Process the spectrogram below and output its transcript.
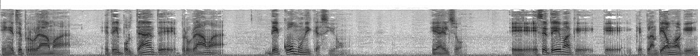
en este programa, este importante programa de comunicación. Mira, Gelson, eh, ese tema que, que, que planteamos aquí,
